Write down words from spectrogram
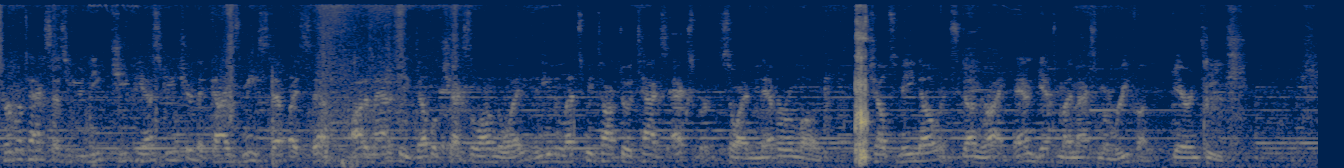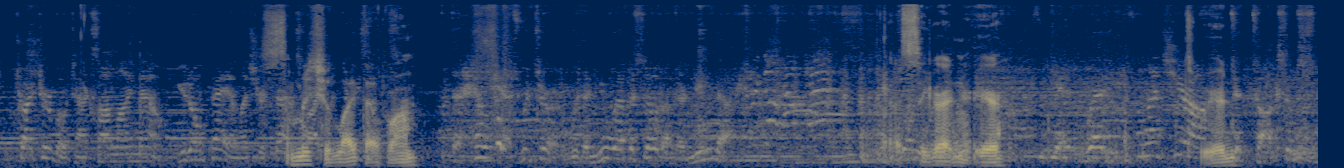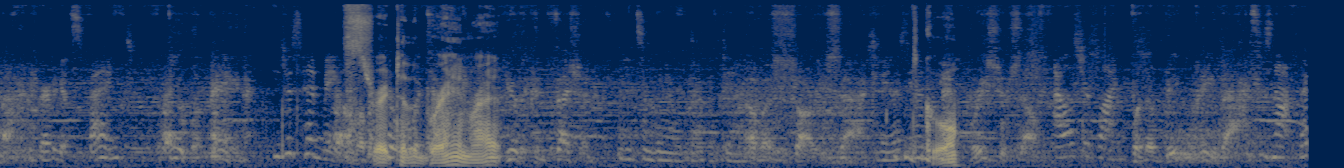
TaxTax has a unique GPS feature that guides me step by step, automatically double checks along the way, and even lets me talk to a tax expert, so I'm never alone. Which helps me know it's done right and get to my maximum refund, guaranteed. Try TurboTax online now. You don't pay unless you're Somebody should with light that for him. the Hellcats return with a new episode on their new night. Got a cigarette in your ear. Get ready It's weird. to talk some smack. Prepare to get spanked. Me. Straight to the brain, right? It's cool.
